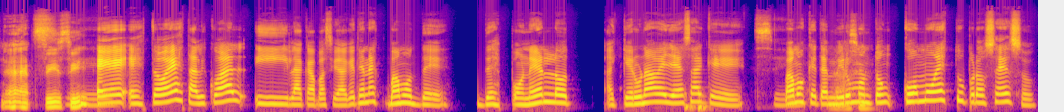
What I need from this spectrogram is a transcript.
sí, sí. Eh, esto es tal cual y la capacidad que tienes, vamos, de, de exponerlo adquiere una belleza que, Sí. vamos, que te admiro un montón. ¿Cómo es tu proceso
